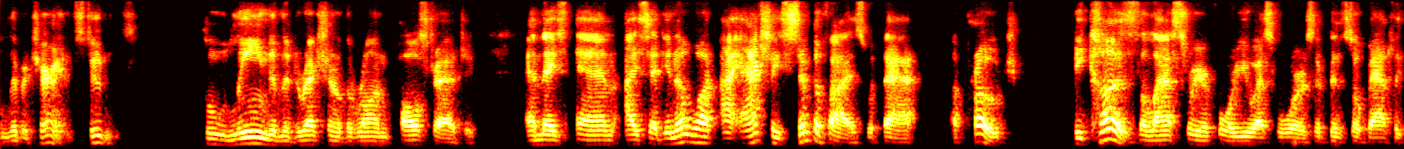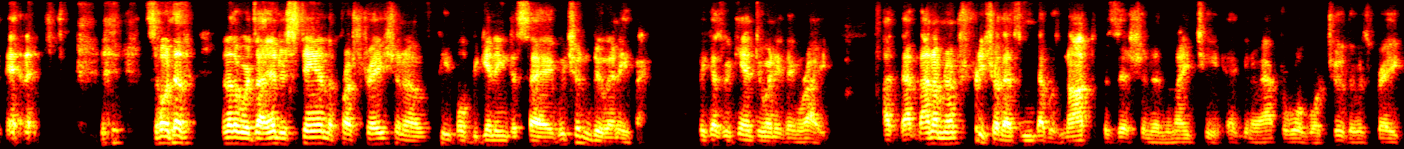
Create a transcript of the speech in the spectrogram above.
libertarian students who leaned in the direction of the Ron Paul strategy and they and I said, you know what? I actually sympathize with that approach because the last three or four U.S. wars have been so badly managed. so in other, in other words, I understand the frustration of people beginning to say we shouldn't do anything because we can't do anything right. I, that, and I'm, I'm pretty sure that's that was not the position in the 19 uh, you know after World War II. There was great,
